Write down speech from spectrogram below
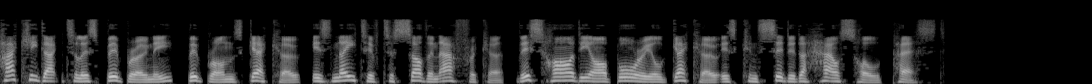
Pachydactylus bibroni, Bibron's gecko, is native to southern Africa. This hardy arboreal gecko is considered a household pest.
